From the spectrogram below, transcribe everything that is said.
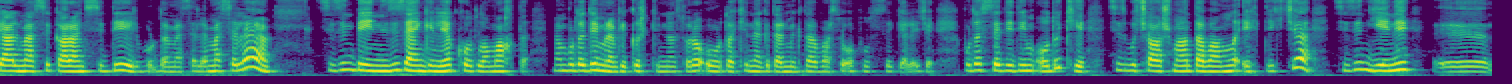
gəlməsi garantisi deyil burada məsələ. Məsələ sizin beyninizi zənginliyə kodlamaqdır. Mən burada demirəm ki, 40 gündən sonra oradakı nə qədər miqdar varsa o pul sizə gələcək. Burada sizə dediyim odur ki, siz bu çalışmanı davamlı etdikcə sizin yeni e,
